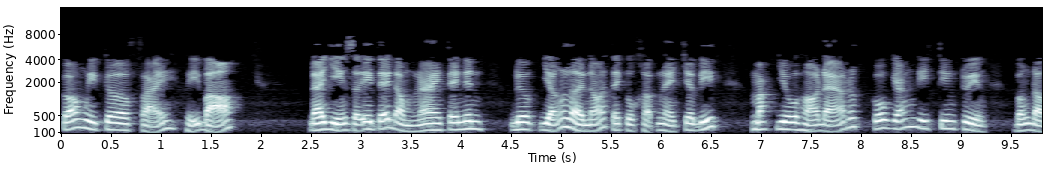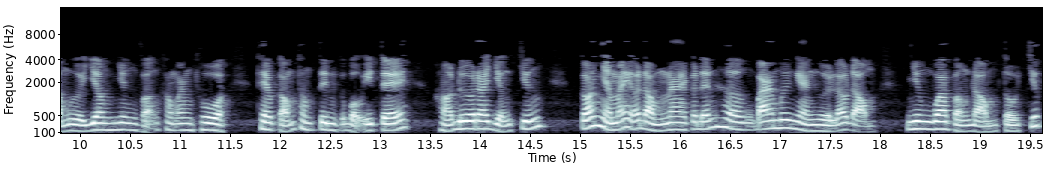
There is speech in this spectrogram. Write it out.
có nguy cơ phải hủy bỏ. Đại diện Sở Y tế Đồng Nai, Tây Ninh được dẫn lời nói tại cuộc họp này cho biết, mặc dù họ đã rất cố gắng đi tuyên truyền, vận động người dân nhưng vẫn không ăn thua. Theo cổng thông tin của Bộ Y tế, họ đưa ra dẫn chứng có nhà máy ở Đồng Nai có đến hơn 30.000 người lao động, nhưng qua vận động tổ chức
